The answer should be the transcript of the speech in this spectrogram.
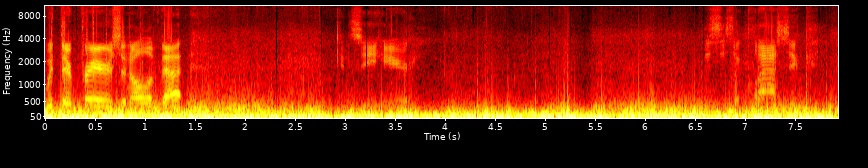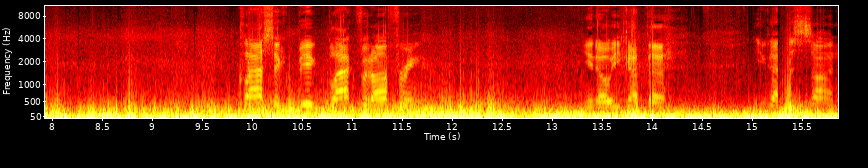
with their prayers and all of that. You can see here. This is a classic, classic big Blackfoot offering. You know, you got the, you got the sun.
